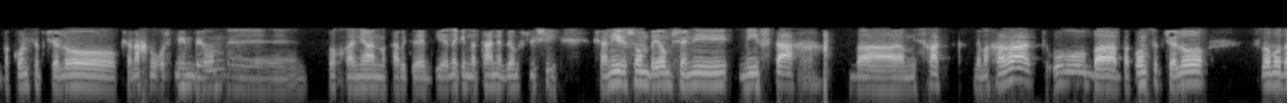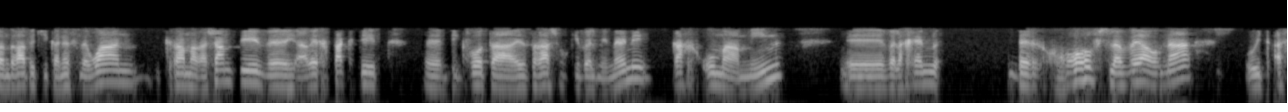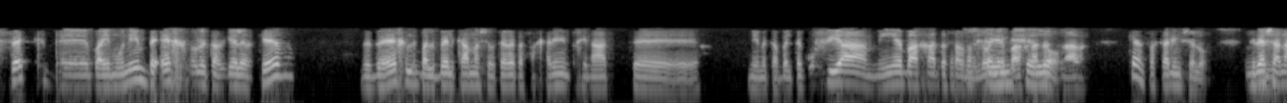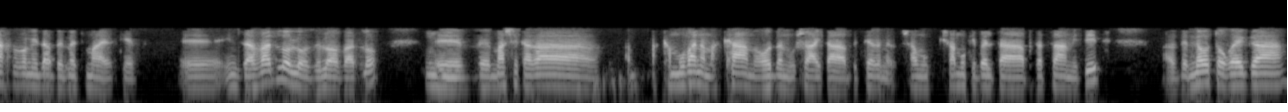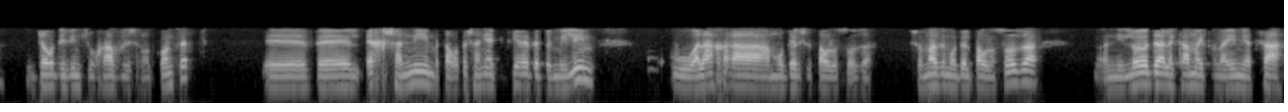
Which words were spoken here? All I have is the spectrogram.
בקונספט שלו, כשאנחנו רושמים ביום, לצורך העניין, מכבי תהיה נגד נתניה ביום שלישי, כשאני ארשום ביום שני מי יפתח במשחק למחרת, הוא בקונספט שלו, סלובוד אנדרפיץ' ייכנס לוואן, יקרא מה רשמתי ויערך טקטית אה, בעקבות העזרה שהוא קיבל ממני, כך הוא מאמין, אה, ולכן ברוב שלבי העונה הוא התעסק באימונים באיך לא לתרגל הרכב ובאיך לבלבל כמה שיותר את השחקנים מבחינת אה, מי מקבל את הגופייה, מי יהיה ב-11, מי לא יהיה ב-11. כן, שחקנים שלו. Mm-hmm. כדי שאנחנו לא נדע באמת מה ההרכב. אה, אם זה עבד לו, לא, זה לא עבד לו. Mm-hmm. ומה שקרה, כמובן המכה המאוד אנושה הייתה בטרנר, שם, שם הוא קיבל את הפצצה האמיתית, ומאותו רגע ג'ורדי הבין שהוא חייב לשנות קונספט, אה, ואיך שנים, אתה רוצה שאני אגדיר את זה במילים, הוא הלך על המודל של פאולו סוזה. עכשיו, מה זה מודל פאולו סוזה? אני לא יודע לכמה עיתונאים יצא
